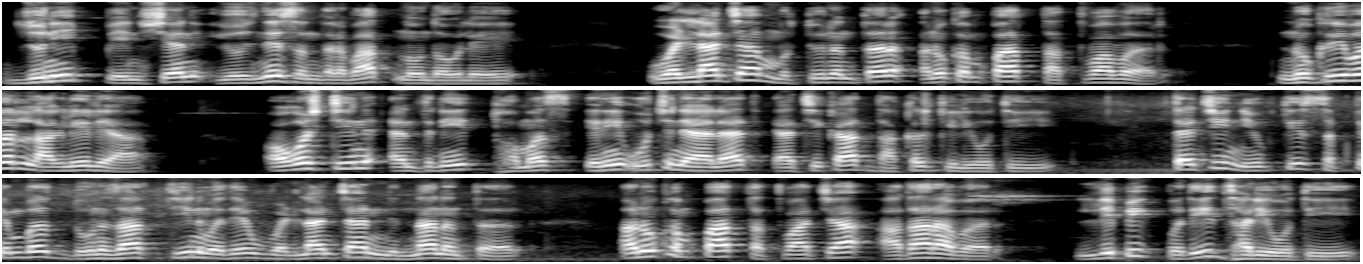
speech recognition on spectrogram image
जुनी पेन्शन योजनेसंदर्भात नोंदवले. वडिलांच्या मृत्यूनंतर अनुकंपा तत्वावर नोकरीवर लागलेल्या ऑगस्टिन अँथनी थॉमस यांनी उच्च न्यायालयात याचिका दाखल केली होती. त्यांची नियुक्ती सप्टेंबर दोन हजार तीनमध्ये वडिलांच्या निधनानंतर अनुकंपा तत्वाच्या आधारावर लिपिकपदी झाली होती.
